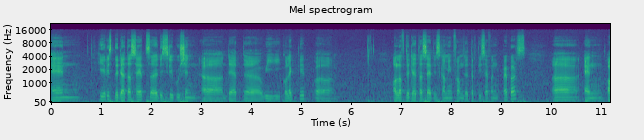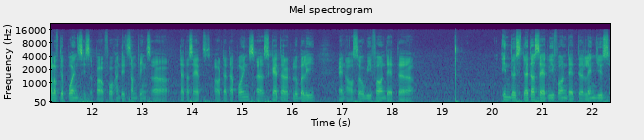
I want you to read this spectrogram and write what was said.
And here is the data sets uh, distribution uh, that uh, we collected. Um, all of the data set is coming from the 37 papers. Uh, and all of the points is about 400 something uh, data sets or data points uh, scattered globally. And also we found that in this data set, we found that the land use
